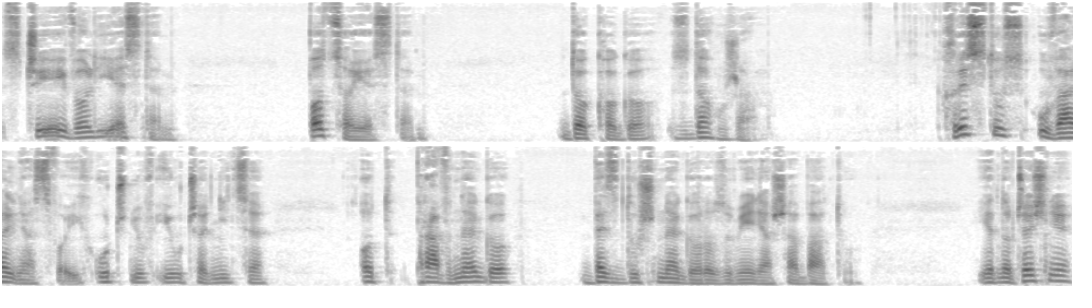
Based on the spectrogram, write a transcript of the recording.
z czyjej woli jestem? Po co jestem? Do kogo zdążam? Chrystus uwalnia swoich uczniów i uczennice od prawnego, bezdusznego rozumienia szabatu. Jednocześnie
